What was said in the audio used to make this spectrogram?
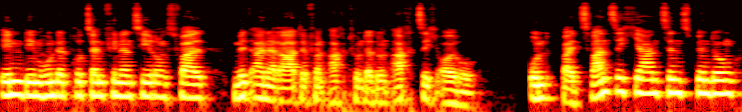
in dem 100% Finanzierungsfall mit einer Rate von 880 Euro. Und bei 20 Jahren Zinsbindung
